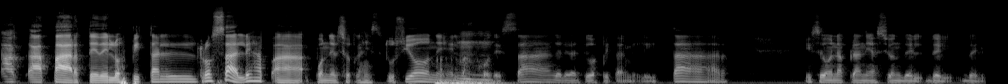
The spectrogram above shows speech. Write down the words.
a aparte del Hospital Rosales, a, a, ponerse otras instituciones, el Banco uh -huh. de Sangre, el antiguo Hospital Militar, hicieron la planeación del, del, del,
